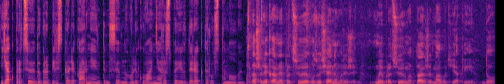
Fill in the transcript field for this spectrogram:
Як працює Добропільська лікарня інтенсивного лікування, розповів директор установи. Наша лікарня працює у звичайному режимі. Ми працюємо так же, мабуть, як і до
